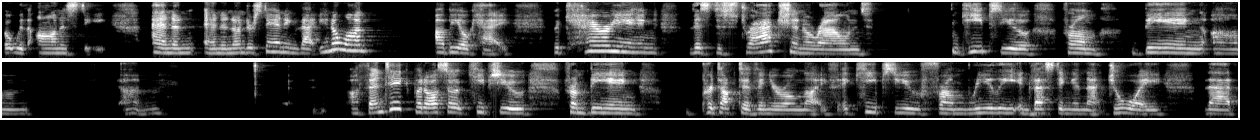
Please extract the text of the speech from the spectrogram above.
but with honesty and an, and an understanding that, you know what, I'll be okay. But carrying this distraction around keeps you from being um, um, authentic, but also keeps you from being productive in your own life. It keeps you from really investing in that joy that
